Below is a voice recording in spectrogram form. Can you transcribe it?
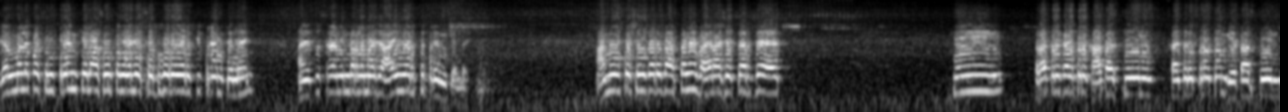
जन्मल्यापासून प्रेम केलं असेल तर माझ्या सद्गुरूवरती प्रेम केलंय आणि दुसऱ्या नंबरला माझ्या आईवरच प्रेम केलंय. आम्ही उपोषण करत असताना बाहेर अशा चर्चा आहेत की रात्री काहीतरी खात असतील काहीतरी प्रोटीन घेत असतील.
